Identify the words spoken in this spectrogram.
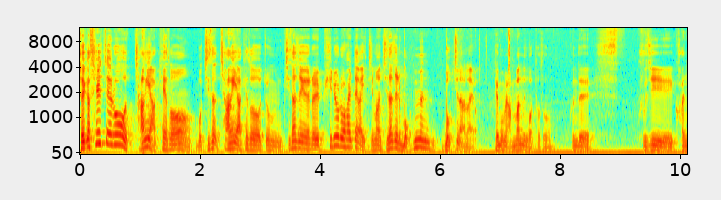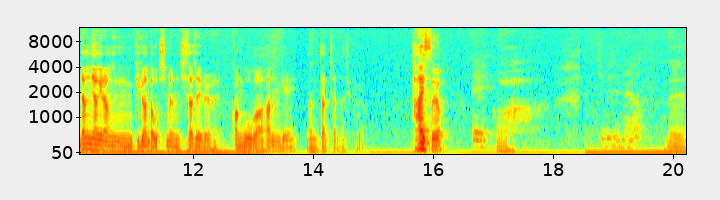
제가 실제로 장이 약해서 뭐 지사 장이 약해서 좀 지사제를 필요로 할 때가 있지만 지사제를 먹는 먹진 않아요. 대 몸에 안 맞는 것 같아서. 근데 굳이 관장약이랑 비교한다고 치면 지사제를 광고가 하는 게 낫지 않나 싶어요. 다 했어요? 네. 와, 준비됐나요? 네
